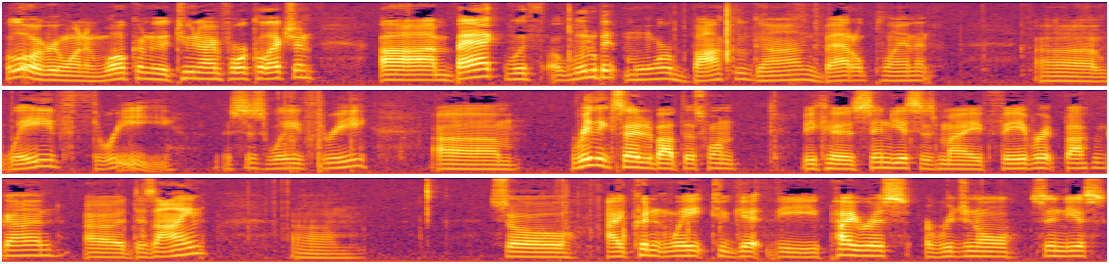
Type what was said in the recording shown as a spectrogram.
Hello, everyone, and welcome to the 294 collection. Uh, I'm back with a little bit more Bakugan Battle Planet uh, Wave 3. This is Wave 3. Um, really excited about this one because Cyndeous is my favorite Bakugan uh, design. Um, so I couldn't wait to get the Pyrus original Cyndeous.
